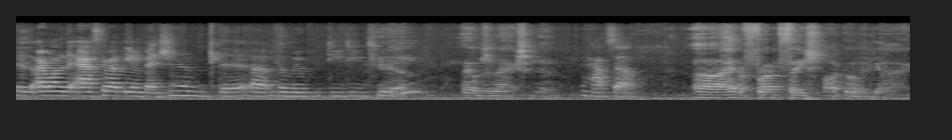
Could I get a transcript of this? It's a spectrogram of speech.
is I wanted to ask about the invention of the uh, the move DDT. Yeah. That was an accident. How so? Uh, I had a front face lock on the guy,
